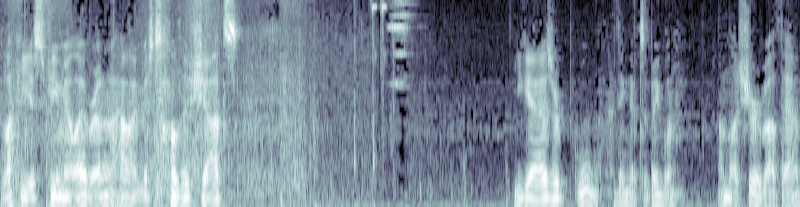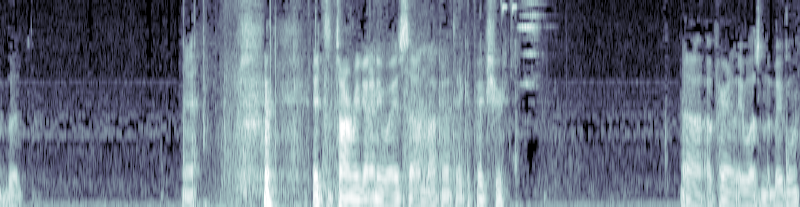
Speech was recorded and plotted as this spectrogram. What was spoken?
Luckiest female ever. I don't know how I missed all those shots. You guys are... Ooh, I think that's a big one. I'm not sure about that, but... Eh. it's a ptarmigan anyway, so I'm not going to take a picture. Uh, apparently it wasn't a big one.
